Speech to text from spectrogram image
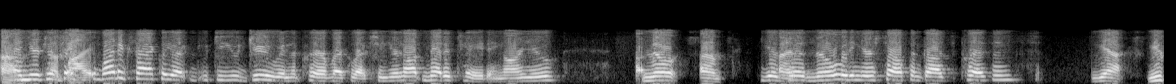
Um, and you're just, by, what exactly do you do in the prayer recollection? You're not meditating, are you? No. Um, you're uh, just no, putting yourself in God's presence? Yeah. You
